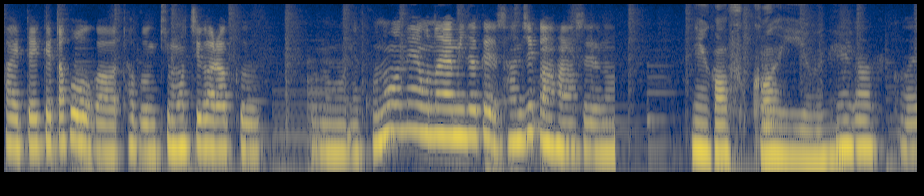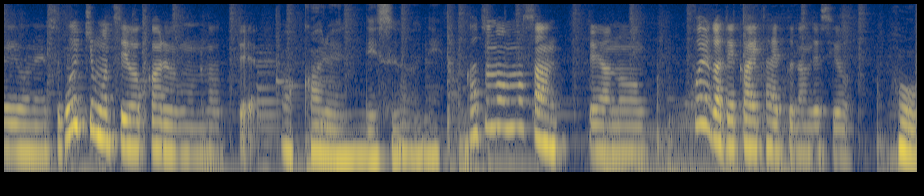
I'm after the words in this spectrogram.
変えていけた方が多分気持ちが楽。このねこのねお悩みだけで3時間話せるな。根が深いよね。根が深いよね。すごい気持ちわかるもんだって。わかるんですよね。ガツのもさんってあの声がでかいタイプなんですよ。ほう。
